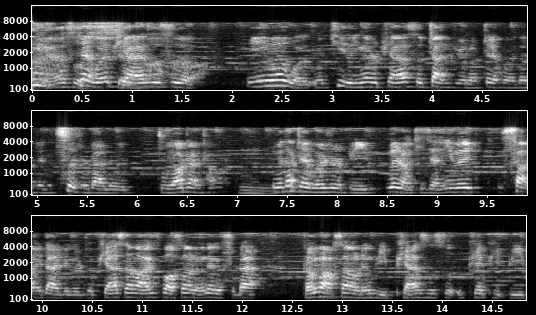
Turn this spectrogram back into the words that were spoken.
PS 这回 PS 四，因为我我记得应该是 PS 占据了这回的这个次时代的主要战场。嗯。因为它这回是比微软提前，因为上一代这个就 PS 三和 Xbox 三六零那个时代，正好三六零比 PS 四 P P 比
